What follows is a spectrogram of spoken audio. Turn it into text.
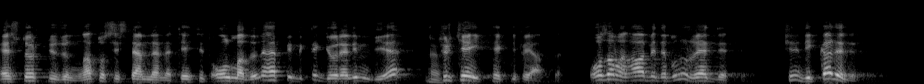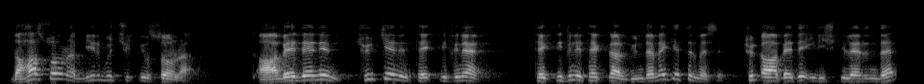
S-400'ün NATO sistemlerine tehdit olmadığını hep birlikte görelim diye Evet. Türkiye ilk teklifi yaptı. O zaman ABD bunu reddetti. Şimdi dikkat edin. Daha sonra bir buçuk yıl sonra ABD'nin Türkiye'nin teklifine teklifini tekrar gündeme getirmesi, Türk-ABD ilişkilerinde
